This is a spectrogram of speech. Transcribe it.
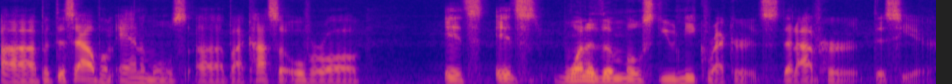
Uh, but this album, Animals, uh, by Kassa Overall, it's it's one of the most unique records that I've heard this year.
